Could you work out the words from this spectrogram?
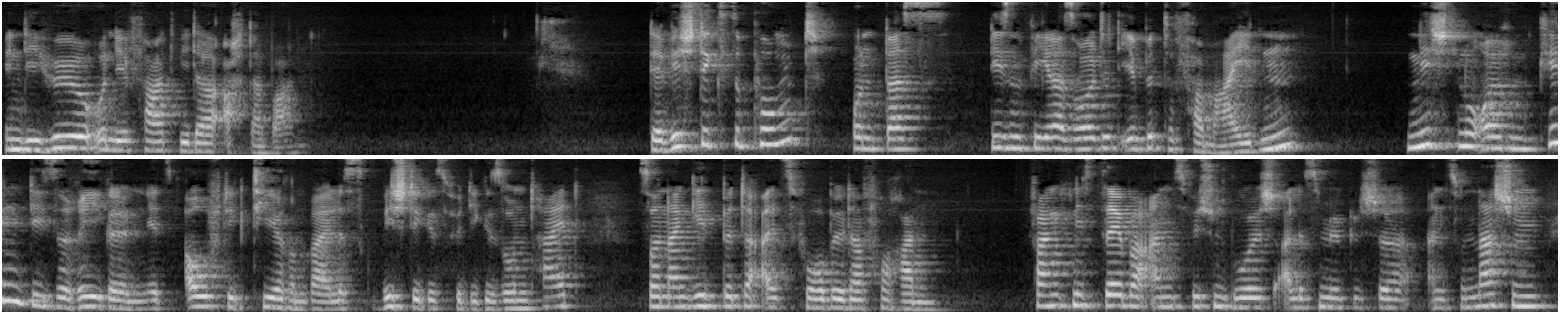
in die Höhe und ihr fahrt wieder Achterbahn. Der wichtigste Punkt, und das, diesen Fehler solltet ihr bitte vermeiden, nicht nur eurem Kind diese Regeln jetzt aufdiktieren, weil es wichtig ist für die Gesundheit, sondern geht bitte als Vorbilder voran. Fangt nicht selber an, zwischendurch alles Mögliche an zu naschen,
